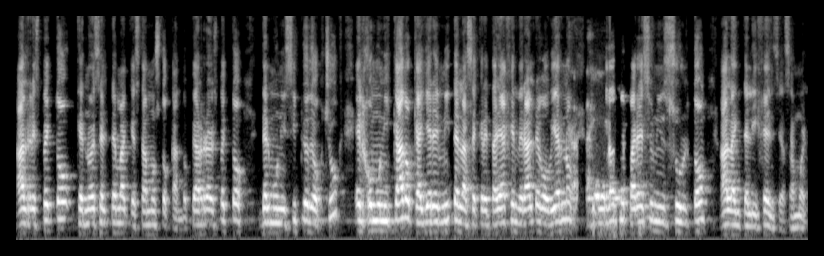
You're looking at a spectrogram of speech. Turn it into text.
al respecto, que no es el tema que estamos tocando, pero al respecto del municipio de Ochuc, el comunicado que ayer emite la Secretaría General de Gobierno, de verdad me parece un insulto a la inteligencia, Samuel.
